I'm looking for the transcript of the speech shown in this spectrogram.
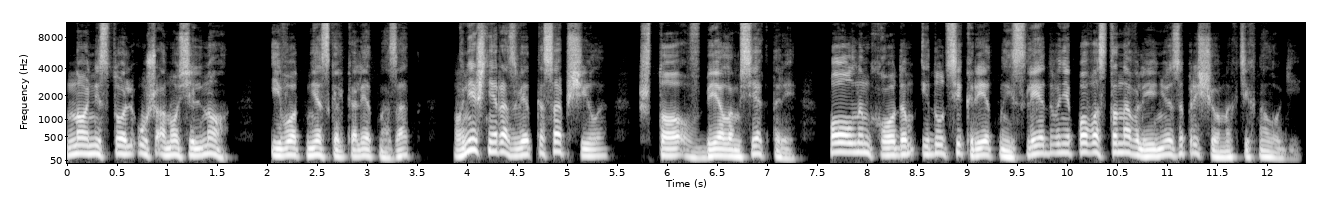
но не столь уж оно сильно. И вот несколько лет назад внешняя разведка сообщила, что в Белом секторе полным ходом идут секретные исследования по восстановлению запрещенных технологий.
